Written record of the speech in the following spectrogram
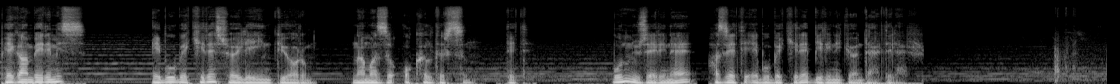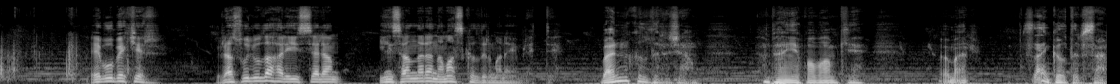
Peygamberimiz, Ebu Bekir'e söyleyin diyorum, namazı o kıldırsın dedi. Bunun üzerine Hazreti Ebu Bekir'e birini gönderdiler. Ebu Bekir, Resulullah Aleyhisselam insanlara namaz kıldırmanı emretti. Ben mi kıldıracağım? Ben yapamam ki. Ömer, sen kıldırsan.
